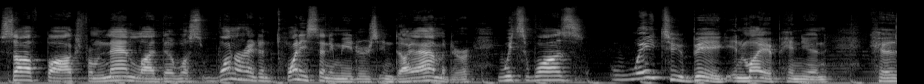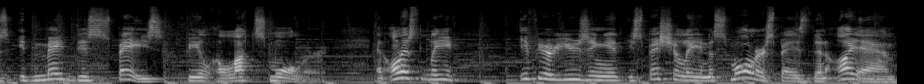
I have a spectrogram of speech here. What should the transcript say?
softbox from Nanlite that was 120 centimeters in diameter, which was way too big in my opinion, because it made this space feel a lot smaller. And honestly, if you're using it especially in a smaller space than I am,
